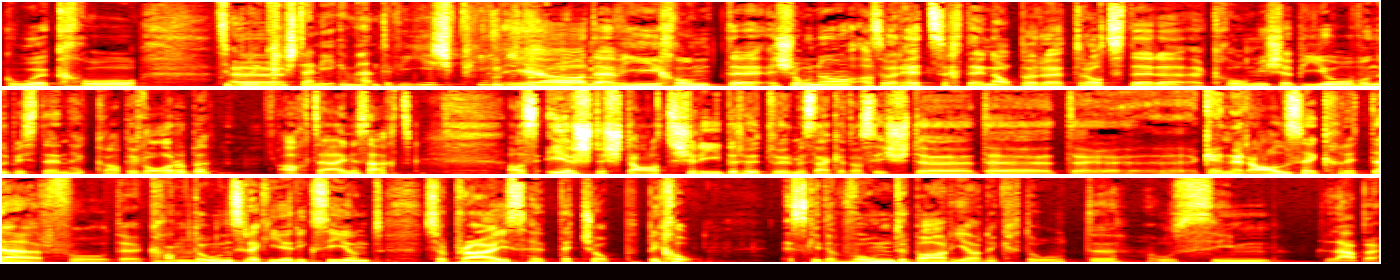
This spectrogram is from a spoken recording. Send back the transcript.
gut kommen. Zum Glück äh, ist dann irgendwann der Wein Ja, der Wein kommt äh, schon noch. Also er hat sich dann aber äh, trotz der äh, komischen Bio, die er bis dann hatte, beworben. 1861. Als erster Staatsschreiber, heute würde man sagen, das ist der, der, der Generalsekretär von der Kantonsregierung mhm. und Surprise hat den Job bekommen. Es gibt eine wunderbare Anekdote aus seinem Leben.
